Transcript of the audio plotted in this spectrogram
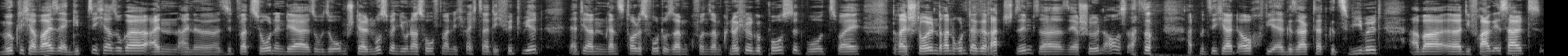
möglicherweise ergibt sich ja sogar ein, eine Situation, in der er sowieso umstellen muss, wenn Jonas Hofmann nicht rechtzeitig fit wird. Er hat ja ein ganz tolles Foto seinem, von seinem Knöchel gepostet, wo zwei, drei Stollen dran runtergeratscht sind. Sah sehr schön aus. Also hat mit Sicherheit auch, wie er gesagt hat, gezwiebelt. Aber äh, die Frage ist halt,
